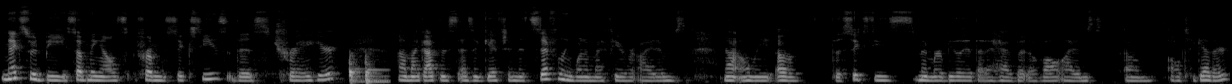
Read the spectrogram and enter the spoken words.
Next would be something else from the 60s, this tray here. Um, I got this as a gift and it's definitely one of my favorite items, not only of the 60s memorabilia that I have, but of all items um, altogether.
